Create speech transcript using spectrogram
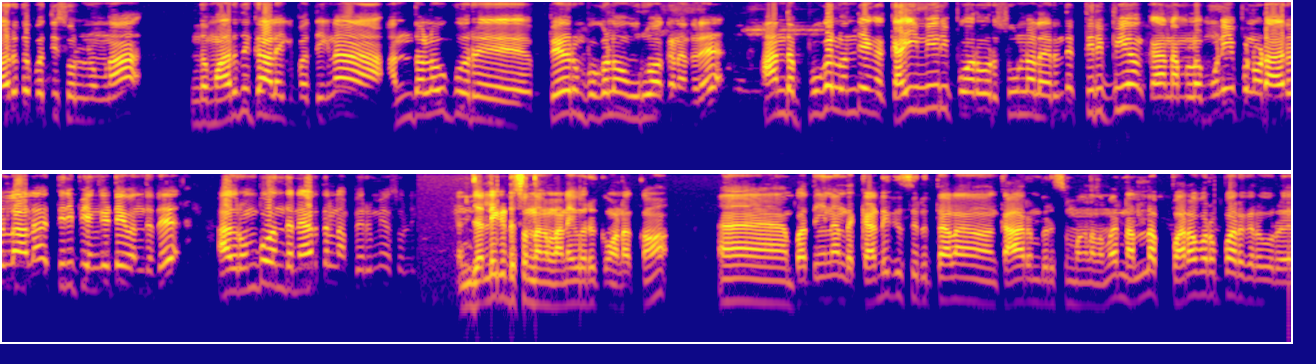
மருதை பற்றி சொல்லணும்னா இந்த மருது காலைக்கு பார்த்தீங்கன்னா அந்த அளவுக்கு ஒரு பேரும் புகழும் உருவாக்கினது. அந்த புகழ் வந்து எங்கள் கை மீறி போகிற ஒரு சூழ்நிலை இருந்து திருப்பியும் க- நம்மள முனிப்பனோட அருளால் திருப்பி எங்கிட்டே வந்தது. அது ரொம்ப அந்த நேரத்தில் நான் பெருமையாக சொல்லி ஜல்லிக்கட்டு சொந்தங்கள் அனைவருக்கும் வணக்கம். ஆஹ் பாத்தீங்கன்னா இந்த கடுகு சிறுத்தாலும் காரம் பெருசுமாங்க அந்த மாதிரி நல்ல பரபரப்பா இருக்கிற ஒரு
